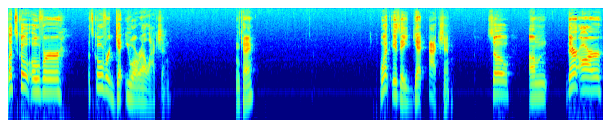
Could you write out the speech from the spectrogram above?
let's go over let's go over get URL action. Okay what is a get action? So, um, there are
